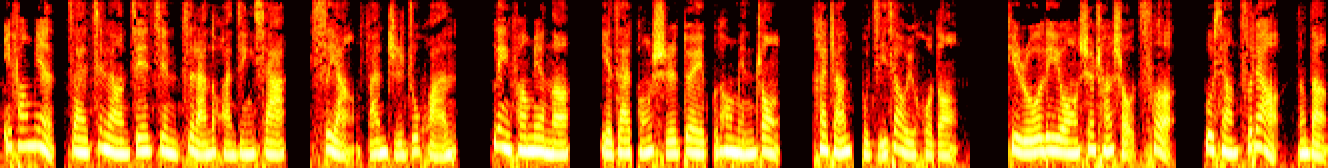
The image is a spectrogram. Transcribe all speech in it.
一方面在尽量接近自然的环境下饲养繁殖朱环，另一方面呢，也在同时对普通民众开展普及教育活动，譬如利用宣传手册、录像资料等等，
